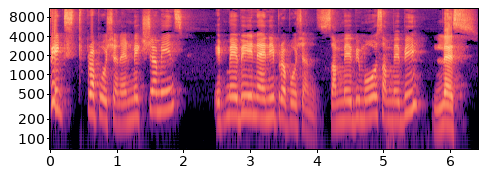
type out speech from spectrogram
fixed proportion and mixture means it may be in any proportion. Some may be more, some may be less.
